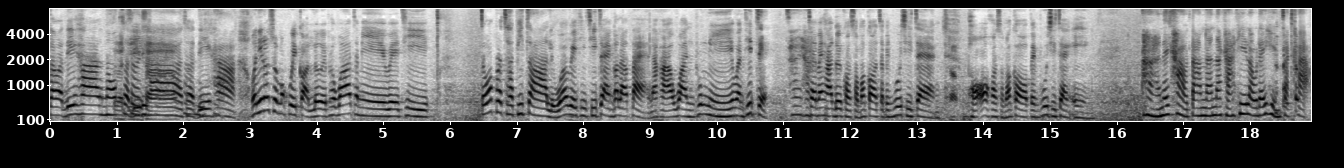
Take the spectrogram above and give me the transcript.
สวัสดีค่ะนกสวัสดีครับสวัสดีค่ะ วันนี้เราชวนมาคุยก่อนเลย เพราะว่าจะมีเวที จะว่าประชาพิจารณ์หรือว่าเวทีชี้แจงก็แล้วแต่นะคะ วันพรุ่งนี้วันที่ 7 ใช่ค่ะใช่ไหมคะ โดยขอสมกจะเป็นผู้ชี้แจงครับ พอขอสมกเป็นผู้ชี้แจงเอง อ่าในข่าวตามนั้นนะคะ ที่เราได้เห็นจากข่าว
